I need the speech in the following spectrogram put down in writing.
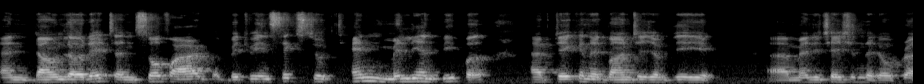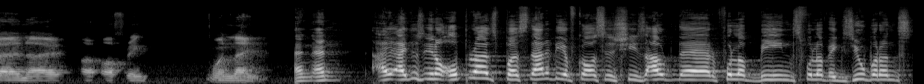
and download it. And so far, between six to 10 million people have taken advantage of the uh, meditation that Oprah and I are offering online. And and I, I, just you know Oprah's personality, of course, is she's out there, full of beans, full of exuberance.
